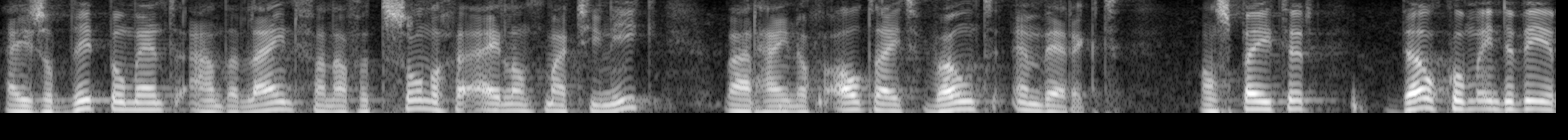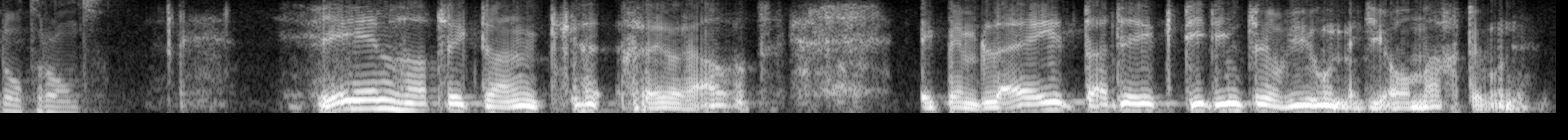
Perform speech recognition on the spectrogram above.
Hij is op dit moment aan de lijn vanaf het zonnige eiland Martinique, waar hij nog altijd woont en werkt. Hans-Peter, welkom in de wereld rond. Heel hartelijk dank, Gerald. Ik ben blij dat ik dit interview met jou mag doen.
